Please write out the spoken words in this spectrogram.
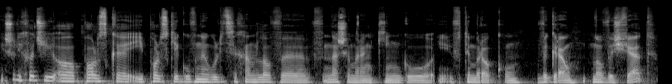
Jeżeli chodzi o Polskę i polskie główne ulice handlowe w naszym rankingu w tym roku wygrał Nowy Świat,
